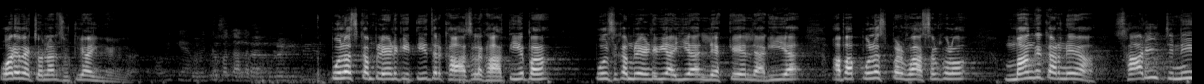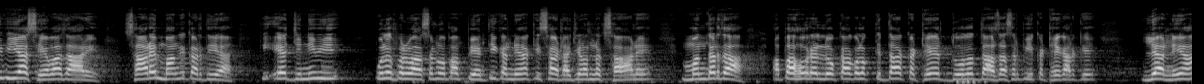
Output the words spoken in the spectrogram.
ਉਹਦੇ ਵਿੱਚ ਉਹਨਾਂ ਨੇ ਸੁੱਟੀਆਂ ਹੋਈਆਂ ਸੀਗੀਆਂ। ਪੁਲਿਸ ਕੰਪਲੇਂਟ ਕੀਤੀ, ਦਰਖਾਸਤ ਲਿਖਾਤੀ ਆਪਾਂ। ਪੁਲਿਸ ਕੰਪਲੇਂਟ ਵੀ ਆਈ ਆ, ਲਿਖ ਕੇ ਲੈ ਗਈ ਆ। ਆਪਾਂ ਪੁਲਿਸ ਪ੍ਰਸ਼ਾਸਨ ਕੋਲੋਂ ਮੰਗ ਕਰਨੇ ਆ, ਸਾਰੀ ਜਿੰਨੀ ਵੀ ਆ ਸੇਵਾਦਾਰ ਹੈ ਸਾਰੇ ਮੰਗ ਕਰਦੇ ਆ ਕਿ ਇਹ ਜਿੰਨੀ ਵੀ ਪੁਲਿਸ ਪ੍ਰਸ਼ਾਸਨ ਨੂੰ ਆਪਾਂ ਬੇਨਤੀ ਕਰਨੇ ਆ ਕਿ ਸਾਡਾ ਜਿਹੜਾ ਨੁਕਸਾਨ ਹੈ ਮੰਦਰ ਦਾ, ਆਪਾਂ ਹੋਰ ਲੋਕਾਂ ਕੋਲੋਂ ਕਿੱਦਾਂ ਇਕੱਠੇ 2-2 10-10 ਰੁਪਏ ਇਕੱਠੇ ਕਰਕੇ ਲਿਆਉਂਦੇ ਆ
